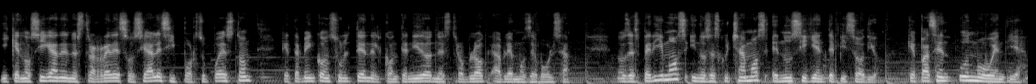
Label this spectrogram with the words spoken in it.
y que nos sigan en nuestras redes sociales y por supuesto que también consulten el contenido de nuestro blog Hablemos de Bolsa. Nos despedimos y nos escuchamos en un siguiente episodio. Que pasen un muy buen día.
